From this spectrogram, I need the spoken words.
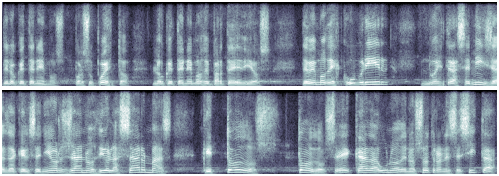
de lo que tenemos, por supuesto, lo que tenemos de parte de Dios. Debemos descubrir nuestra semilla, ya que el Señor ya nos dio las armas que todos todos, ¿eh? cada uno de nosotros necesita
